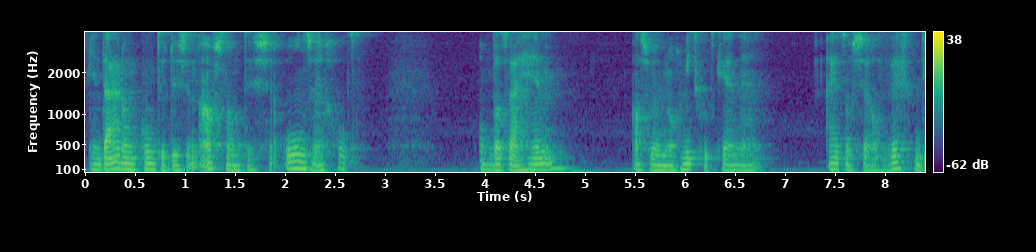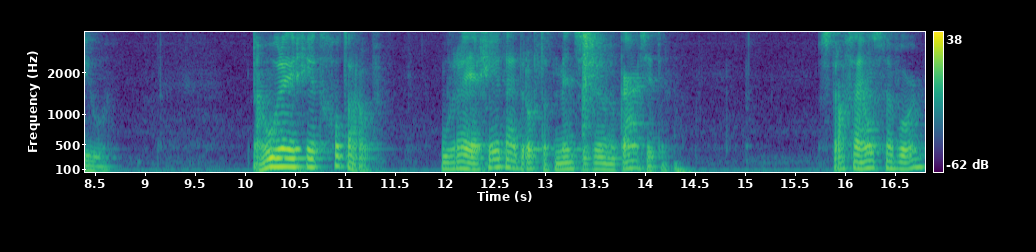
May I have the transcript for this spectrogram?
En daarom komt er dus een afstand tussen ons en God. Omdat wij Hem, als we Hem nog niet goed kennen, uit onszelf wegduwen. Nou, hoe reageert God daarop? Hoe reageert Hij erop dat mensen zo in elkaar zitten? Straft Hij ons daarvoor?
